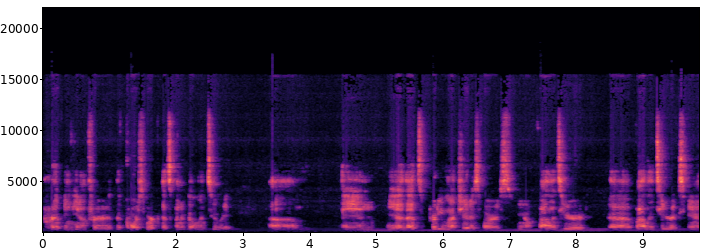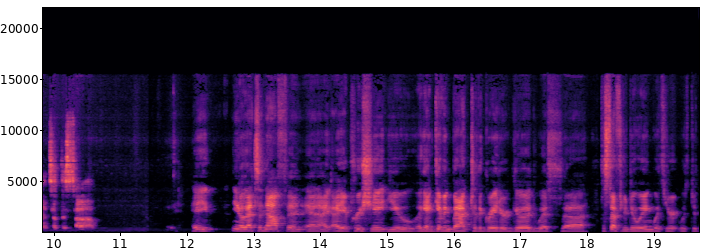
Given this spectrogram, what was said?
prepping him for the coursework that's going to go into it. Um, and yeah, that's pretty much it as far as you know volunteer uh, volunteer experience at this time. Hey, you know that's enough, and and I, I appreciate you again giving back to the greater good with uh, the stuff you're doing with your with the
